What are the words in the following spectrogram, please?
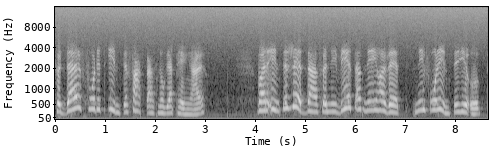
För där får det inte fattas några pengar. Var inte rädda för ni vet att ni har rätt. Ni får inte ge upp.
